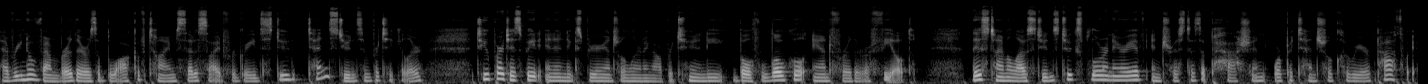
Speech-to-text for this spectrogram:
Every November, there is a block of time set aside for grade stu- 10 students in particular to participate in an experiential learning opportunity, both local and further afield. This time allows students to explore an area of interest as a passion or potential career pathway.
